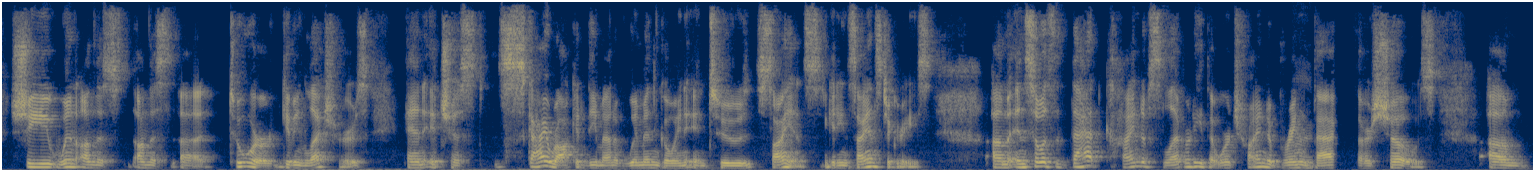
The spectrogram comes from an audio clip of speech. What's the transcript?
she went on this on this uh, tour giving lectures, and it just skyrocketed the amount of women going into science, getting science degrees. Um, and so it's that kind of celebrity that we're trying to bring back with our shows. Um,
